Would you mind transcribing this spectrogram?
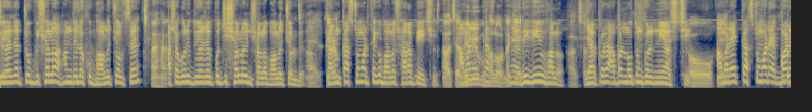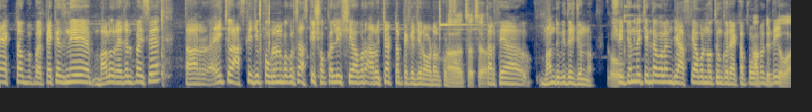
দুই হাজার চব্বিশ সালে আলহামদুলিল্লাহ খুব ভালো চলছে। হ্যাঁ হ্যাঁ। আশা করি দুই হাজার পঁচিশ সালেও ইনশাল্লাহ ভালো চলবে। কারণ কাস্টমার থেকে ভালো সারা পেয়েছি। আচ্ছা রিভিউ ভালো রিভিউ ভালো। আচ্ছা। যার করে আবার নতুন করে নিয়ে আসছি। আমার এক কাস্টমার একবার একটা প্যাকেজ নিয়ে ভালো রেজাল্ট পাইছে। তার এই তো আজকে যে প্রোগ্রামটা করছে আজকে সকালে সে আবার আরও চারটা প্যাকেজের অর্ডার করছে। আচ্ছা আচ্ছা। তার বান্ধবীদের জন্য। সেই জন্য চিন্তা করলাম যে আজকে আবার নতুন করে একটা প্রোডাক্ট আপডেট দিই। দেওয়া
